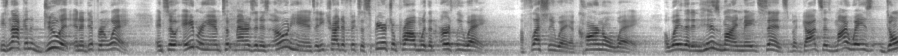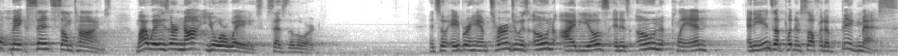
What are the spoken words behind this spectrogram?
He's not going to do it in a different way. And so Abraham took matters in his own hands and he tried to fix a spiritual problem with an earthly way, a fleshly way, a carnal way a way that in his mind made sense. But God says, My ways don't make sense sometimes. My ways are not your ways, says the Lord. And so Abraham turned to his own ideals and his own plan, and he ends up putting himself in a big mess.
